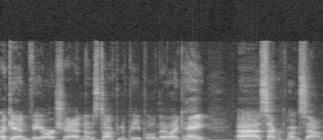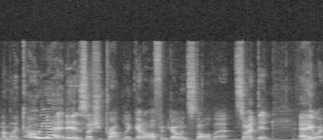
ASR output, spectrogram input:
again VR chat and I was talking to people and they're like, "Hey, uh, Cyberpunk's out," and I'm like, "Oh yeah, it is. I should probably get off and go install that." So I did. Anyway,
